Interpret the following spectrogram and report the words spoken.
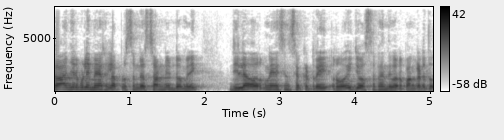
കാഞ്ഞിരപ്പള്ളി മേഖലാ പ്രസിഡന്റ് സണ്ണി ഡൊമിനിക് ജില്ലാ ഓർഗനൈസിംഗ് സെക്രട്ടറി റോയ് ജോസഫ് എന്നിവർ പങ്കെടുത്തു.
